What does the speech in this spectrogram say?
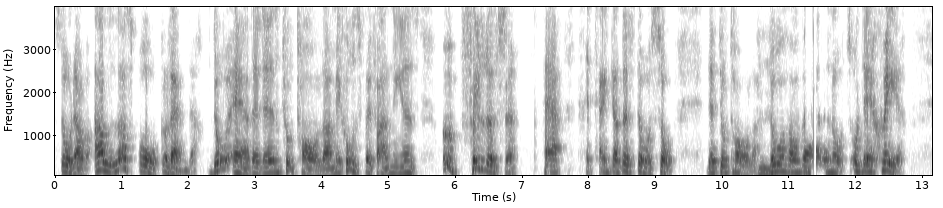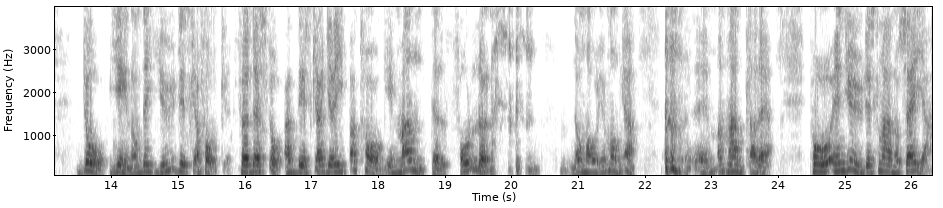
står det av alla språk och länder. Då är det den totala missionsbefallningens uppfyllelse. Här, tänk att det står så. Det totala. Mm. Då har världen nåtts och det sker då genom det judiska folket. För det står att de ska gripa tag i mantelfållen. De har ju många mantlar där. På en judisk man och säga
